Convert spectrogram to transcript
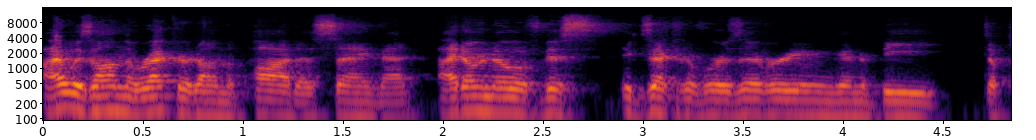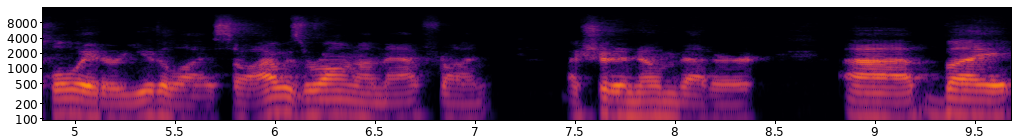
I was on the record on the pod as saying that I don't know if this executive order is ever even going to be deployed or utilized. So I was wrong on that front. I should have known better. Uh, but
